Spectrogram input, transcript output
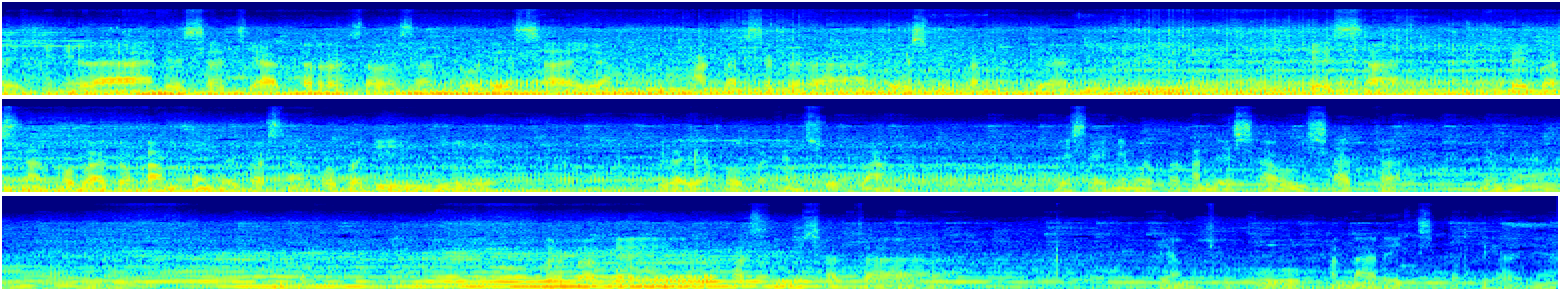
Baik, inilah desa Ciater, salah satu desa yang akan segera diresmikan menjadi desa bebas narkoba atau kampung bebas narkoba di wilayah Kabupaten Subang. Desa ini merupakan desa wisata dengan berbagai lokasi wisata yang cukup menarik seperti hanya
